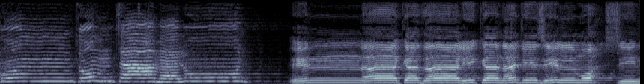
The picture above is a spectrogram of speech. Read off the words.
كنتم تعملون. إنا كذلك نجزي المحسنين.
